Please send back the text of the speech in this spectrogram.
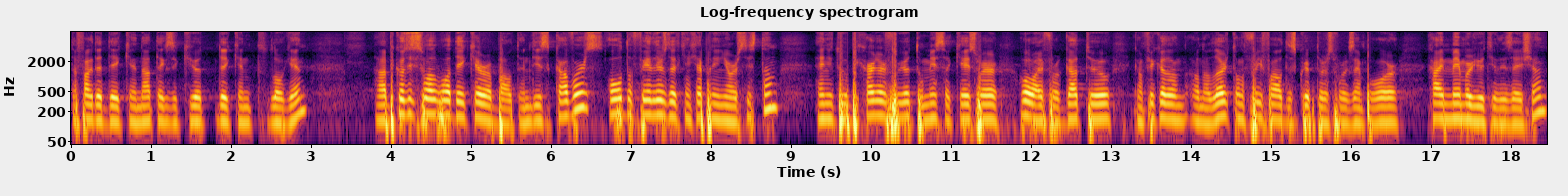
the fact that they cannot execute, they can't log in. Uh, because this is what, what they care about. And this covers all the failures that can happen in your system. And it will be harder for you to miss a case where, oh, I forgot to configure an, an alert on free file descriptors, for example, or high memory utilization.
